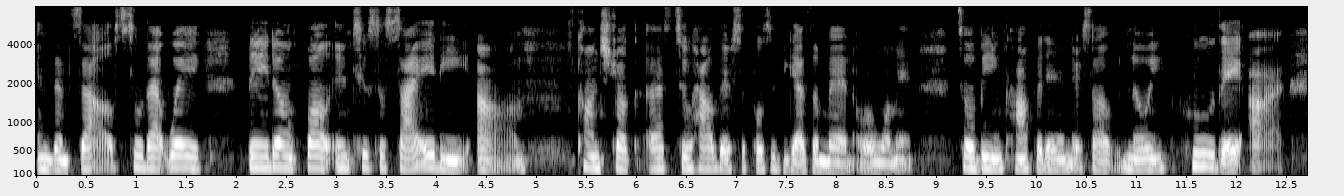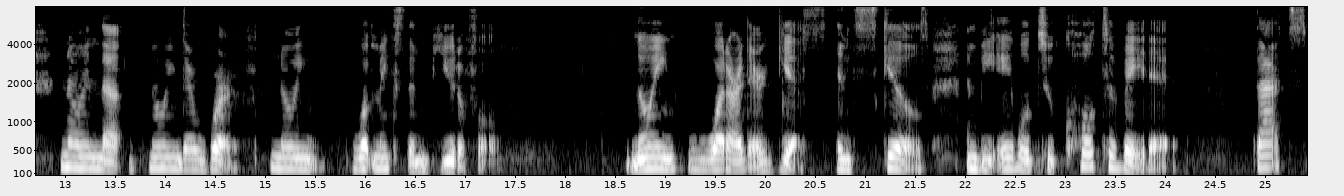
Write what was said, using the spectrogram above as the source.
in themselves so that way they don't fall into society um, construct as to how they're supposed to be as a man or a woman. So being confident in yourself, knowing who they are, knowing that knowing their worth, knowing what makes them beautiful, knowing what are their gifts and skills and be able to cultivate it that's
